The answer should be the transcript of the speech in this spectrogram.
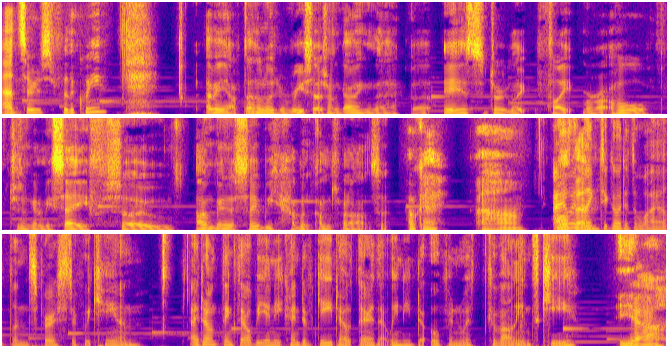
answers for the queen? I mean, I've done a load of research on going there, but it is to go, like, fight Marat Hall, which isn't going to be safe, so I'm going to say we haven't come to an answer. Okay. Um, I would then. like to go to the Wildlands first if we can. I don't think there'll be any kind of gate out there that we need to open with Cavalian's key. yeah.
